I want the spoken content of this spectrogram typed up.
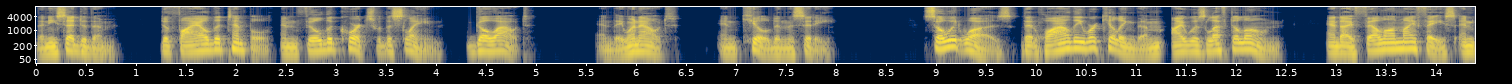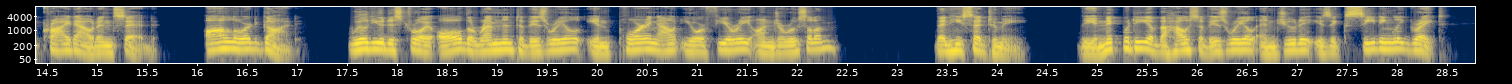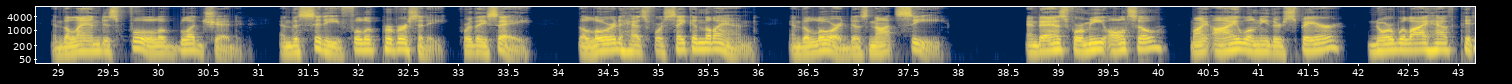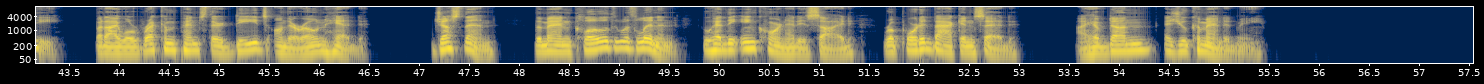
Then he said to them, Defile the temple, and fill the courts with the slain. Go out. And they went out, and killed in the city. So it was, that while they were killing them, I was left alone, and I fell on my face and cried out and said, Ah, Lord God, will you destroy all the remnant of Israel in pouring out your fury on Jerusalem? Then he said to me, The iniquity of the house of Israel and Judah is exceedingly great, and the land is full of bloodshed, and the city full of perversity, for they say, The Lord has forsaken the land, and the Lord does not see. And as for me also, my eye will neither spare, nor will I have pity, but I will recompense their deeds on their own head. Just then, the man clothed with linen, who had the inkhorn at his side, reported back and said, I have done as you commanded me.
